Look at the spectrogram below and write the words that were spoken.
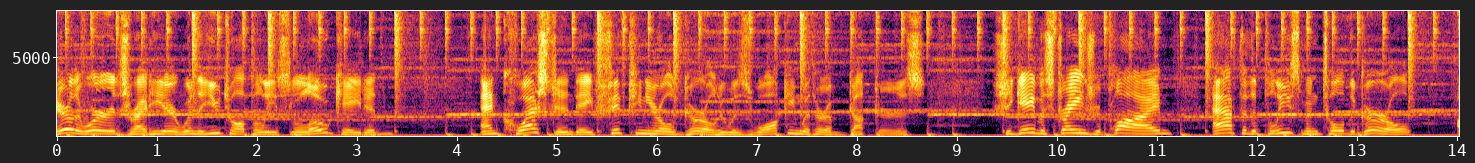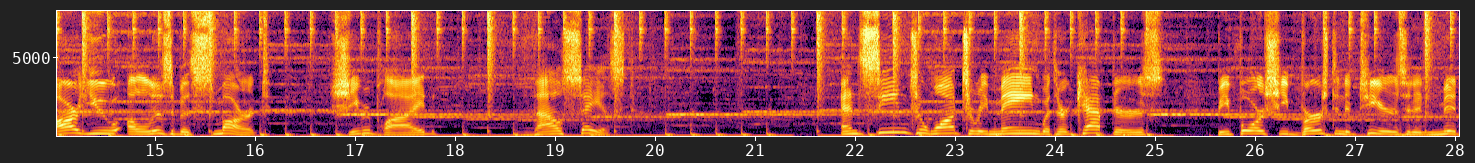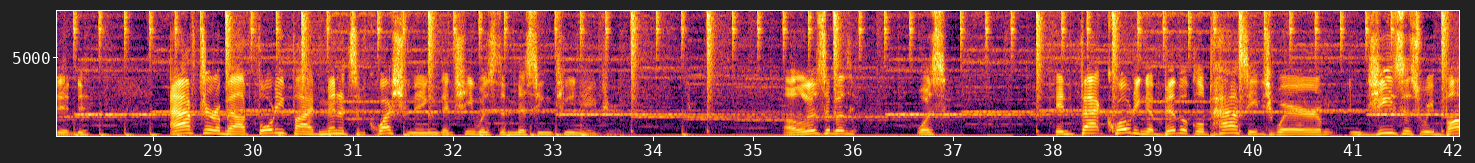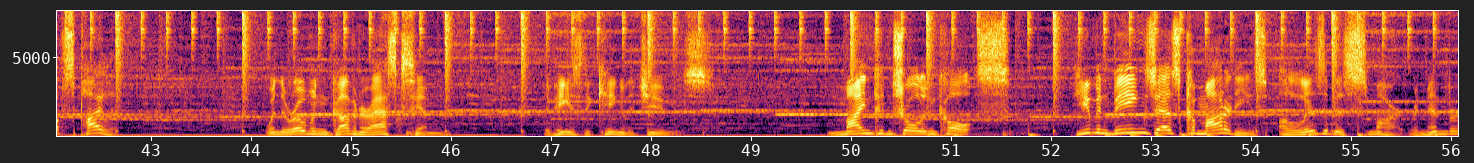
Here are the words right here. When the Utah police located and questioned a 15 year old girl who was walking with her abductors, she gave a strange reply after the policeman told the girl, Are you Elizabeth Smart? She replied, Thou sayest, and seemed to want to remain with her captors before she burst into tears and admitted, after about 45 minutes of questioning, that she was the missing teenager. Elizabeth was, in fact, quoting a biblical passage where Jesus rebuffs Pilate when the Roman governor asks him if he's the king of the Jews. Mind controlling cults, human beings as commodities. Elizabeth Smart, remember?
